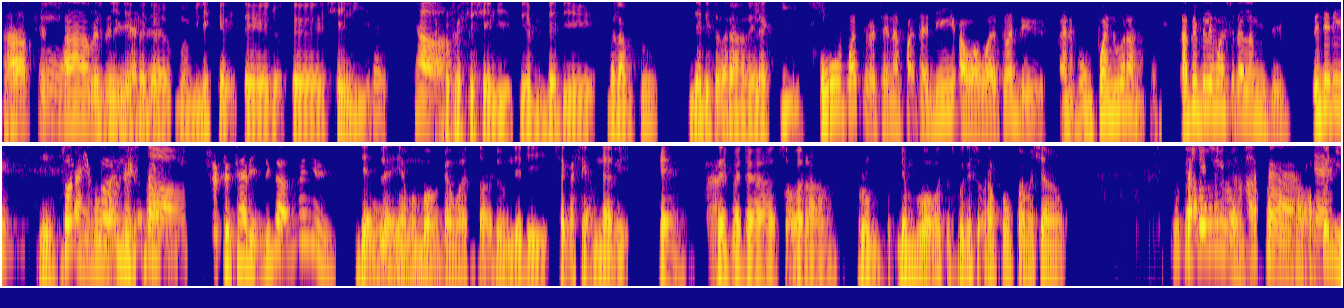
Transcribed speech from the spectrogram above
Ah, okay. Hmm. ah. Stephanie yes, daripada yes. memilih karakter Dr. Shelley, right? Ha. Profesor Shelley. Dia menjadi dalam tu menjadi seorang lelaki. Oh, patutlah saya nampak tadi awal-awal tu ada ada perempuan dua orang. Tapi bila masuk dalam game, dia jadi Dia- seorang yang perempuan. Ah. Kita cari juga sebenarnya. Jack Black yang Oh. membawakan watak tu menjadi sangat-sangat menarik kan? Daripada seorang perempuan dia membawa watak sebagai seorang perempuan macam "Ah, apa ni?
